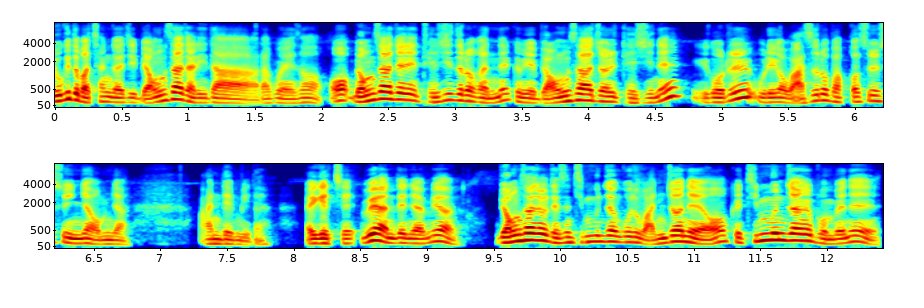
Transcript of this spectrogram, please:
여기도 마찬가지 명사 자리다라고 해서 어 명사 자리 대시 들어갔네. 그럼 이 명사절 대신에 이거를 우리가 what으로 바꿔 쓸 수 있냐 없냐? 안 됩니다. 알겠지? 왜 안 되냐면 명사절 대신 뒷문장 구조 완전해요. 그 뒷문장을 보면은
